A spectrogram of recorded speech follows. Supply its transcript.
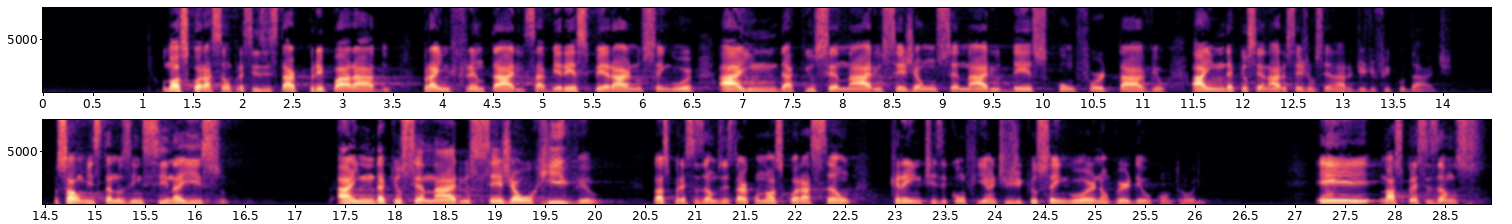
O nosso coração precisa estar preparado para enfrentar e saber esperar no Senhor, ainda que o cenário seja um cenário desconfortável, ainda que o cenário seja um cenário de dificuldade. O salmista nos ensina isso. Ainda que o cenário seja horrível, nós precisamos estar com o nosso coração crentes e confiantes de que o Senhor não perdeu o controle. E nós precisamos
